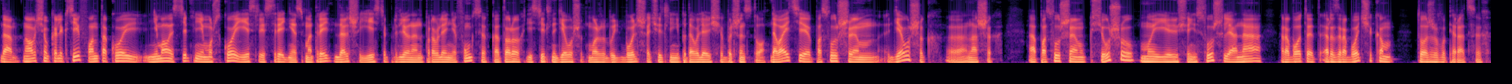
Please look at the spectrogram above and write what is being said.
Да, ну, в общем, коллектив, он такой в немалой степени мужской, если среднее смотреть. Дальше есть определенное направление функций, в которых действительно девушек может быть больше, а чуть ли не подавляющее большинство. Давайте послушаем девушек э, наших, послушаем Ксюшу, мы ее еще не слушали, она работает разработчиком тоже в операциях.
